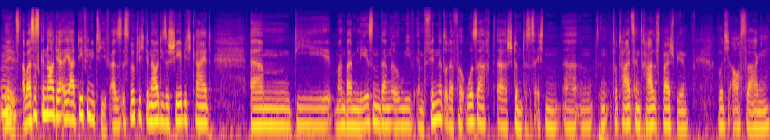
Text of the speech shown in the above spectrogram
mhm. willst. Aber es ist genau der, ja, definitiv. Also es ist wirklich genau diese Schäbigkeit, ähm, die man beim Lesen dann irgendwie empfindet oder verursacht. Äh, stimmt, das ist echt ein, äh, ein, ein total zentrales Beispiel, würde ich auch sagen.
